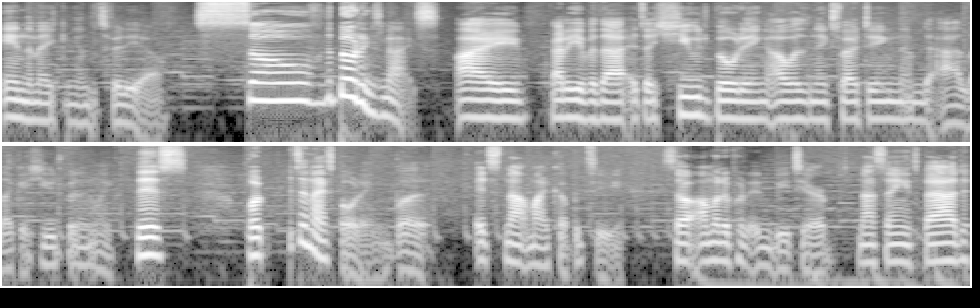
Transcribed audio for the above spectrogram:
in the making of this video. So, the building's nice. I gotta give it that. It's a huge building. I wasn't expecting them to add like a huge building like this, but it's a nice building, but it's not my cup of tea. So I'm gonna put it in B tier. Not saying it's bad,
